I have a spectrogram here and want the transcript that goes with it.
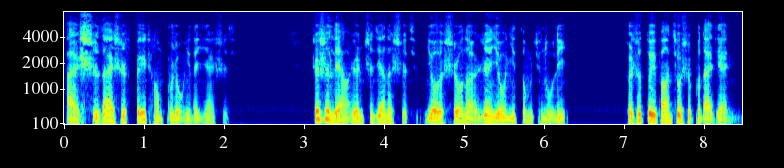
哎，实在是非常不容易的一件事情。这是两人之间的事情，有的时候呢，任由你怎么去努力，可是对方就是不待见你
